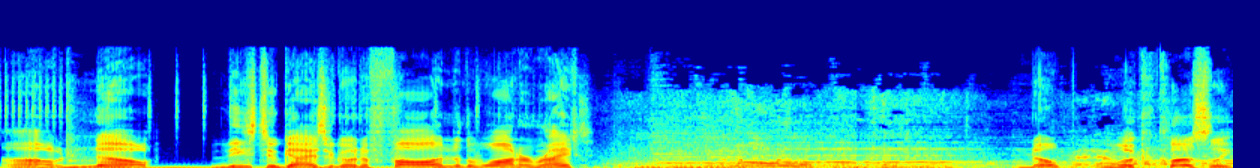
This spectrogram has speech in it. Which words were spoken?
Oh no, These two guys are going to fall into the water, right? Nope. Look closely.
